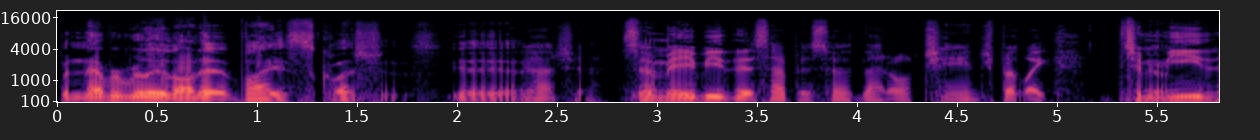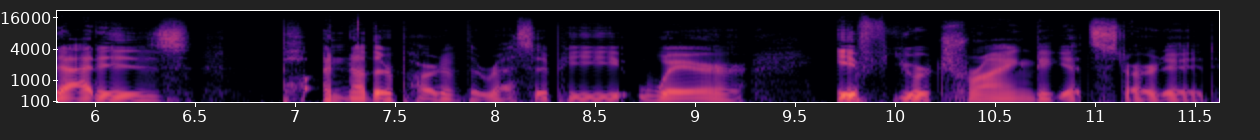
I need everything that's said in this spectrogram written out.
but never really a lot of advice questions. Yeah, yeah. Gotcha. So Yeah. maybe this episode that'll change, but like to Yeah. me that is p- another part of the recipe where if you're trying to get started,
